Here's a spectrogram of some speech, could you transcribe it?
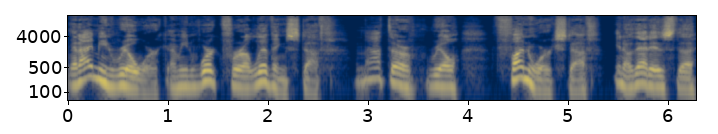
And I mean real work. I mean work for a living stuff, not the real fun work stuff. You know, that is the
